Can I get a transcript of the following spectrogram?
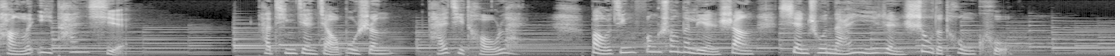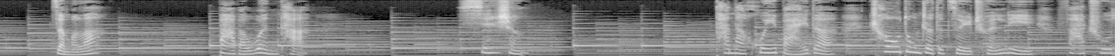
淌了一滩血。他听见脚步声，抬起头来。饱经风霜的脸上现出难以忍受的痛苦。怎么了？爸爸问他。先生，他那灰白的、抽动着的嘴唇里发出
